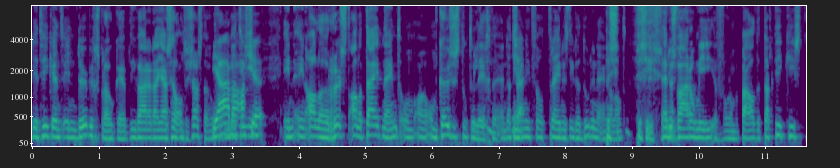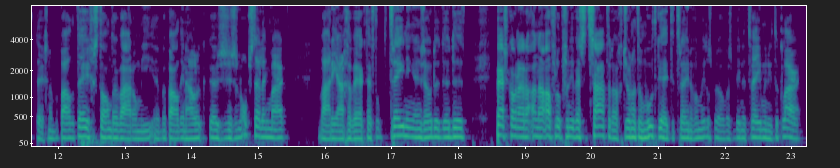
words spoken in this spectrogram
dit weekend in Derby gesproken heb, die waren daar juist heel enthousiast over. Ja, Omdat maar als hij je... in, in, in alle rust, alle tijd neemt om, eh, om keuzes toe te lichten. En dat Ja. zijn niet veel trainers die dat doen in Engeland. Precies. En dus waarom hij voor een bepaalde tactiek kiest tegen een bepaalde tegenstander. Waarom hij bepaalde inhoudelijke keuzes in zijn opstelling maakt. Waar hij aan gewerkt heeft op de training en zo. De, de, de persco na, de, na afloop van die wedstrijd zaterdag. Jonathan Woodgate, de trainer van Middlesbrough, was binnen twee minuten klaar.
